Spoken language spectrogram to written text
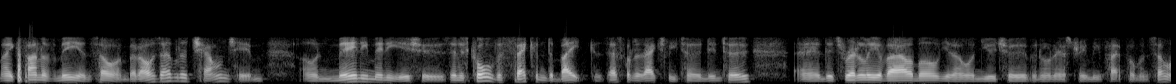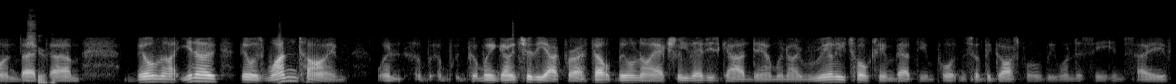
make fun of me and so on, but I was able to challenge him on many, many issues. And it's called the second debate because that's what it actually turned into. and it's readily available, you know, on YouTube and on our streaming platform and so on. But Sure. um, Bill you know, there was one time when when going through the ark where I felt Bill Nye actually let his guard down when I really talked to him about the importance of the gospel. We wanted to see him saved,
